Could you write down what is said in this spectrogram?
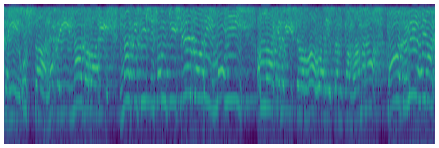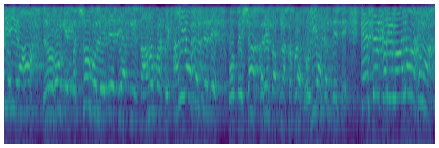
کہیں غصہ، نہ کہیں ناگواری، نہ کسی قسم کی بیزاری نہیں اللہ کے نبی صلی اللہ علیہ وسلم کا معاملہ۔ کیا زمین حیات یہی رہا؟ لوگوں کے بچوں کو لیتے تھے، اپنی زانوں پر بٹھا لیا کرتے تھے۔ وہ پیشاب کریں تو اپنا کپڑا دھو لیا کرتے تھے۔ کیسے کریمانہ اخلاق؟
